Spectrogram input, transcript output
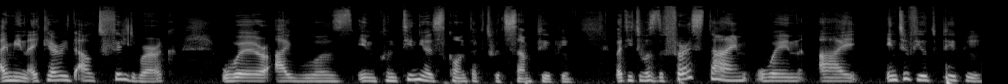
I mean, I carried out fieldwork where I was in continuous contact with some people. But it was the first time when I interviewed people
